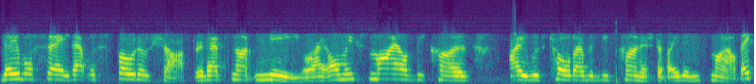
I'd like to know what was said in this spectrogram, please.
they will say that was photoshopped or that's not me or I only smiled because I was told I would be punished if I didn't smile. They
